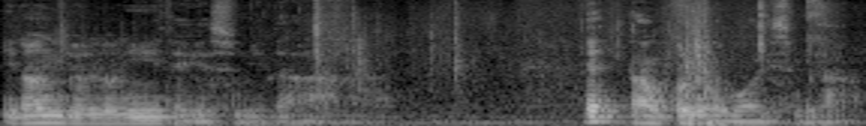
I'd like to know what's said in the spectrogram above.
이런 결론이 되겠습니다. 네, 다음 걸로 넘어가겠습니다.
